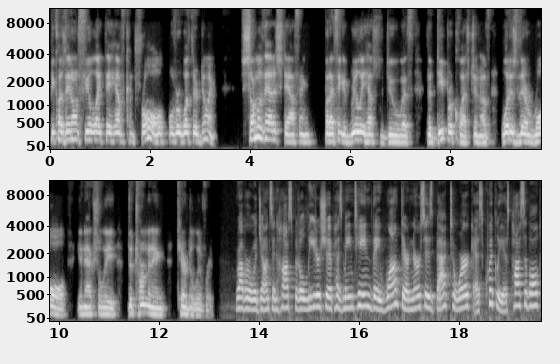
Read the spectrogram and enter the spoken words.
because they don't feel like they have control over what they're doing. Some of that is staffing, but I think it really has to do with the deeper question of what is their role in actually determining care delivery. Robert Wood Johnson Hospital leadership has maintained they want their nurses back to work as quickly as possible,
